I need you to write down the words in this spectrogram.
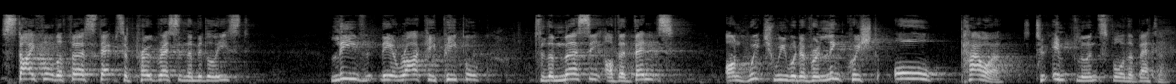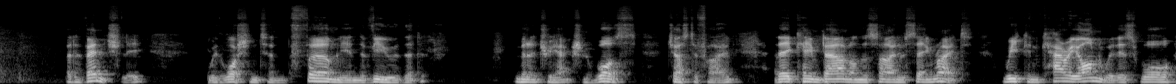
stifle the first steps of progress in the Middle East, leave the Iraqi people to the mercy of events on which we would have relinquished all power to influence for the better. But eventually, with Washington firmly in the view that military action was justified, they came down on the side of saying, right, we can carry on with this war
